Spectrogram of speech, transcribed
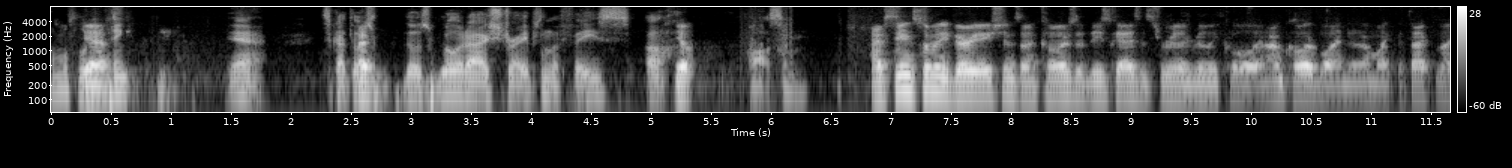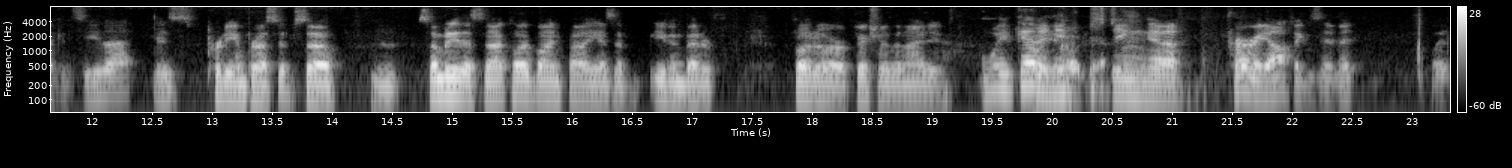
Almost looks Yes. pink. Yeah. It's got those those willard eye stripes on the face. Oh, Yep. Awesome. I've seen so many variations on colors of these guys. It's really, really cool. And I'm colorblind, and I'm like, the fact that I can see that is pretty impressive. So, Hmm. somebody that's not colorblind probably has a even better photo or picture than I do. We've got Oh, an interesting uh, prairie off exhibit with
